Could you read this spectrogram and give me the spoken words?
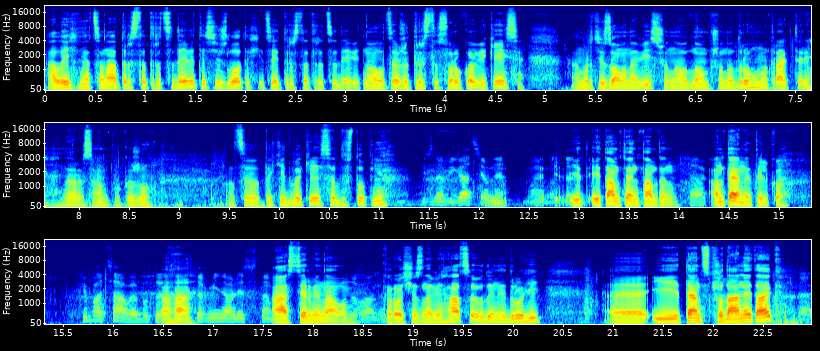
Але їхня ціна 339 тисяч злотих і цей 339. Ну, але це вже 340 кейси. Амортизована вісь, що на одному, що на другому тракторі. Зараз я вам покажу. Оце от такі два кейси доступні. I z nawigacją, nie? Mają І, і там там. Tak. Антени тільки. Całe, bo to Aha. jest terminal jest tam. А, з терміналом. Коротше, з навігацією один і другий. Е, і тент спреданий, так? Tak,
